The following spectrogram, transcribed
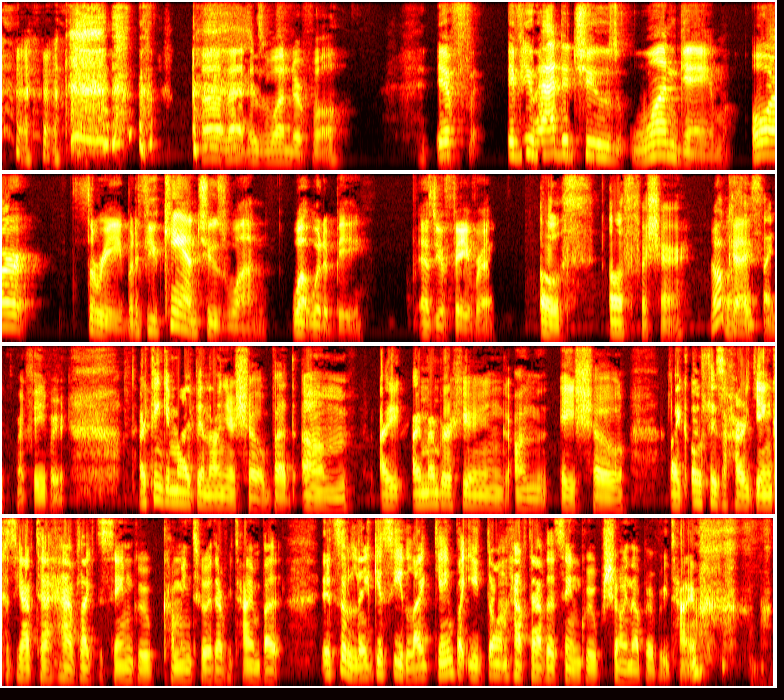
that is wonderful if if you had to choose one game or three, but if you can choose one, what would it be as your favorite? Oath, Oath for sure. Okay, is like my favorite. I think it might have been on your show, but um, I I remember hearing on a show like Oath is a hard game because you have to have like the same group coming to it every time. But it's a legacy like game, but you don't have to have the same group showing up every time.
